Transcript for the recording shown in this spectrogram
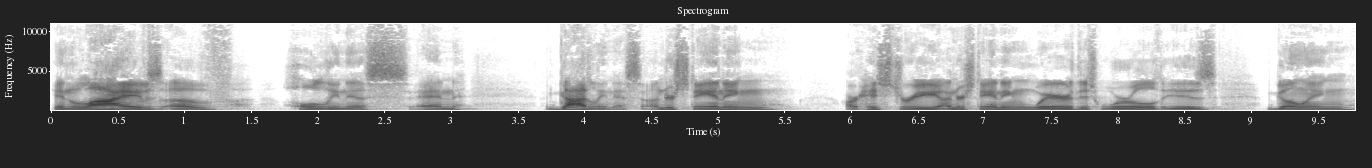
in lives of holiness and godliness? Understanding our history, understanding where this world is going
